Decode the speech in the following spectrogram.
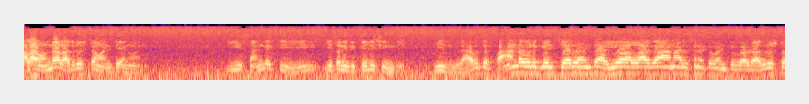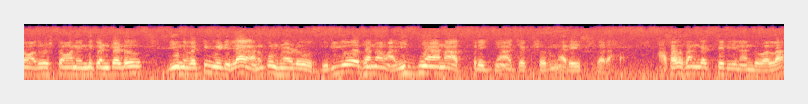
అలా ఉండాలి అదృష్టం అంటేను అని. ఈ సంగతి ఇతనికి తెలిసింది. లేకపోతే పాండవులు గెలిచారు అంటే అయ్యో అలాగా అనాల్సినటువంటి వాడు అదృష్టం అదృష్టం అని ఎందుకంటాడు? దీన్ని బట్టి వీడు ఇలా అనుకుంటున్నాడు. దుర్యోధనం అవిజ్ఞానాత్ ప్రజ్ఞాచక్షుర్ నరేశ్వర. అసలు సంగతి తెలియనందువల్ల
